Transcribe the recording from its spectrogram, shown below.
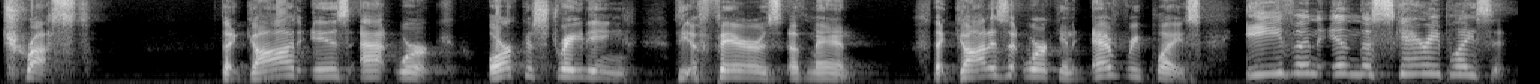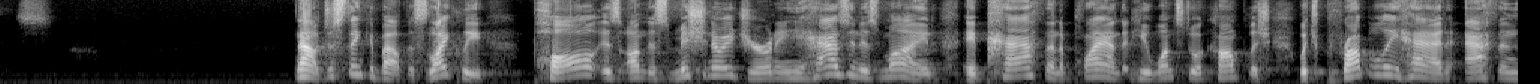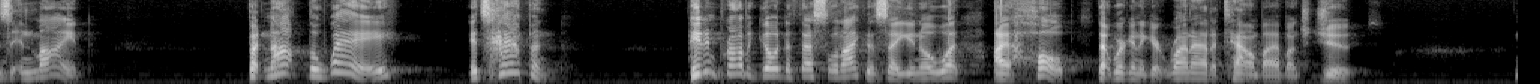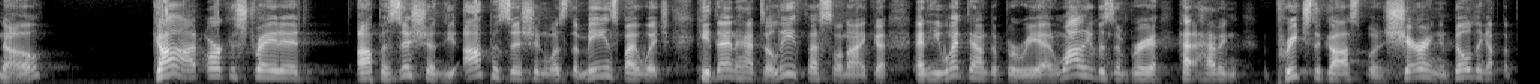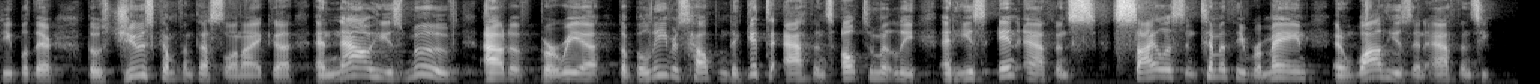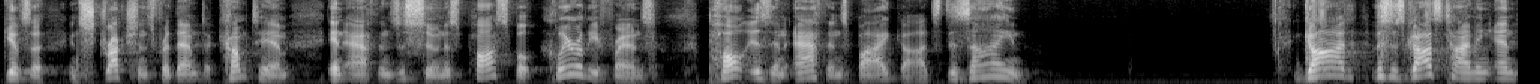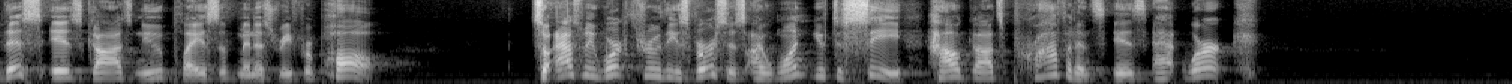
trust that God is at work orchestrating the affairs of man? That God is at work in every place, even in the scary places. Now, just think about this. Likely, Paul is on this missionary journey. He has in his mind a path and a plan that he wants to accomplish, which probably had Athens in mind, but not the way it's happened. He didn't probably go into Thessalonica and say, you know what, I hope that we're going to get run out of town by a bunch of Jews. No. God orchestrated opposition. The opposition was the means by which he then had to leave Thessalonica and he went down to Berea. And while he was in Berea, ha- having preached the gospel and sharing and building up the people there, those Jews come from Thessalonica. And now he's moved out of Berea. The believers help him to get to Athens ultimately. And he's in Athens. Silas and Timothy remain. And while he's in Athens, he gives uh, instructions for them to come to him in Athens as soon as possible. Clearly, friends, Paul is in Athens by God's design. God, this is God's timing, and this is God's new place of ministry for Paul. So, as we work through these verses, I want you to see how God's providence is at work.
